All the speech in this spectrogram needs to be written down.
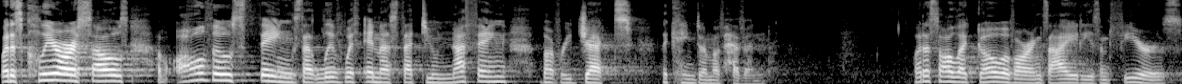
Let us clear ourselves of all those things that live within us that do nothing but reject the kingdom of heaven. Let us all let go of our anxieties and fears,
